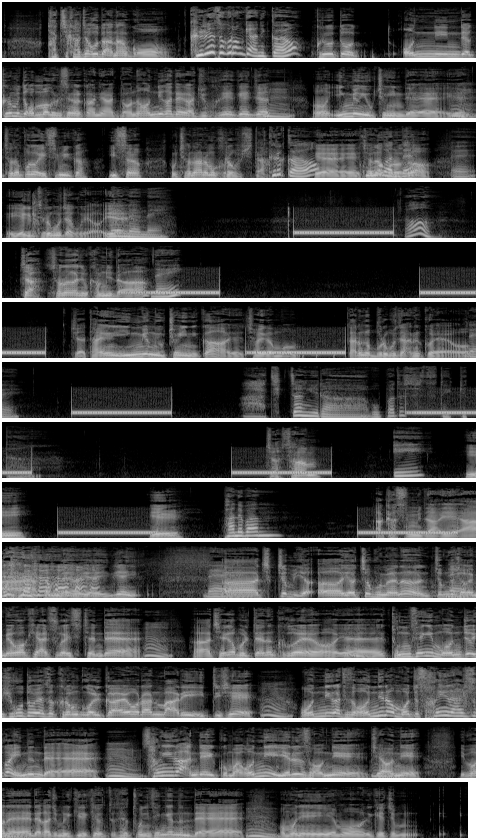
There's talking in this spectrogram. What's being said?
같이 가자고도 안 하고, 그래서 그런 게 아닐까요? 그리고 또 언니인데 그러면 또 엄마가 그렇게 생각할 거 아니야. 너는 언니가 돼가지고 그게 그게 이제 음. 어, 익명 요청인데 예, 전화번호가 있습니까? 있어요? 그럼 전화를 한번 걸어봅시다. 그럴까요? 예, 예, 전화 궁금한데? 걸어서 예. 얘기를 들어보자고요. 예. 네네네. 어, 자, 전화가 지금 갑니다. 네. 자, 다행히 익명 요청이니까 예, 저희가 뭐 다른 거 물어보지 않을 거예요. 네. 아, 직장이라 못 받으실 수도 있겠다. 자, 3, 2, 2, 1. 반의 반. 아깝습니다. 예, 아, 아깝네요. 예, 이게 네. 아, 직접 여, 어, 여쭤보면은 좀더 네. 저게 명확히 알 수가 있을 텐데, 음. 아, 제가 볼 때는 그거예요. 예. 동생이 먼저 효도해서 그런 걸까요? 라는 말이 있듯이, 음. 언니가 돼서 언니랑 먼저 상의를 할 수가 있는데, 음. 상의가 안 돼 있고, 막, 언니, 예를 들어서 언니, 제 언니, 이번에 내가 좀 이렇게 이렇게 돈이 생겼는데, 음. 어머니 뭐 이렇게 좀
